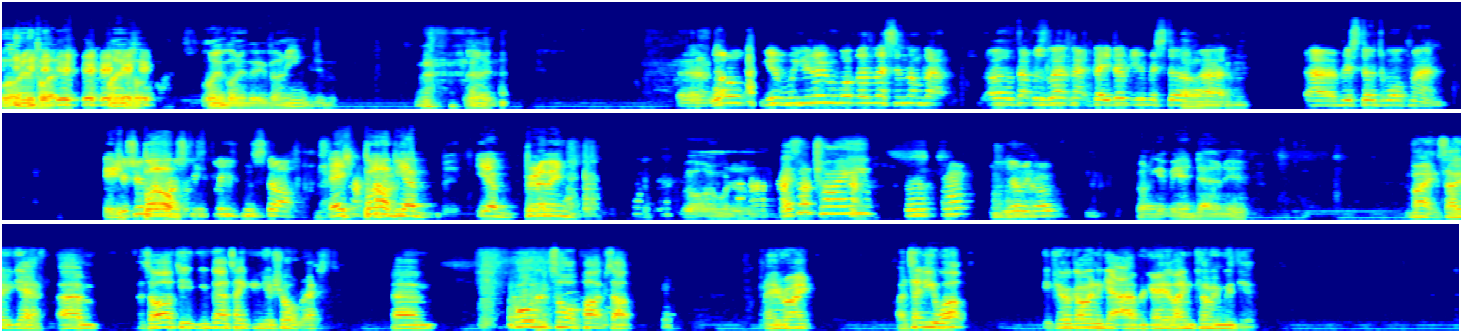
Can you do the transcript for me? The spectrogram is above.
Well, I didn't find, I didn't find, I didn't find it very funny. No. Uh, well, you well, you know what the lesson on that uh, that was learnt that day, don't you, Mister oh uh, uh, Mister Dwarf Man? You It's shouldn't have Bob. trusted fleas and stuff. It's Bob, you, you blooming. Oh, Let's not try. There we go. gonna get me head down here. Right, so yeah, um, so after you, you've now taken your short rest, um, Gordon sort of pipes up. Hey, right, I tell you what, if you're going to get Abigail, I'm coming with you.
